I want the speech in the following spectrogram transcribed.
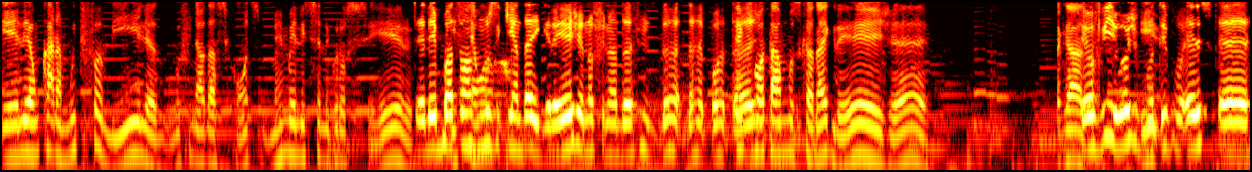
Ele é um cara muito família, no final das contas, mesmo ele sendo grosseiro. Ele bota umas é uma- musiquinhas da igreja no final da, da, da Tem que reportagem. botar a música da igreja, é. Tá? Eu vi hoje, pô, E- tipo, eles. É,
